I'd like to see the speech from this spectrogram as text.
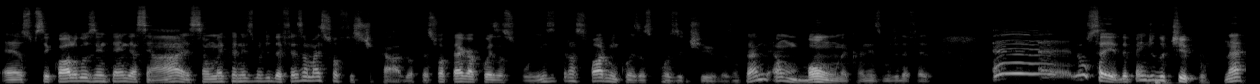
é, os psicólogos entendem assim: ah, esse é um mecanismo de defesa mais sofisticado. A pessoa pega coisas ruins e transforma em coisas positivas. Então, é um bom mecanismo de defesa. É, não sei, depende do tipo, né?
